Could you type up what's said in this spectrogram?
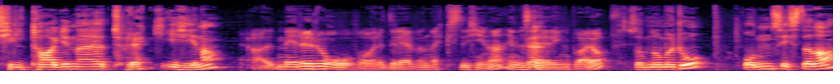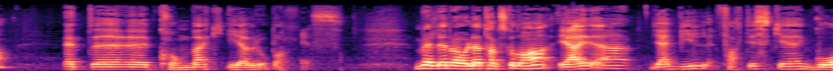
tiltagende trøkk i Kina. Ja, mer råvaredreven vekst i Kina. Investeringene på vei opp. Som nummer to. Og den siste da et eh, comeback i Europa. Yes. Veldig bra, Ole. Takk skal du ha. Jeg, eh, jeg vil faktisk eh, gå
